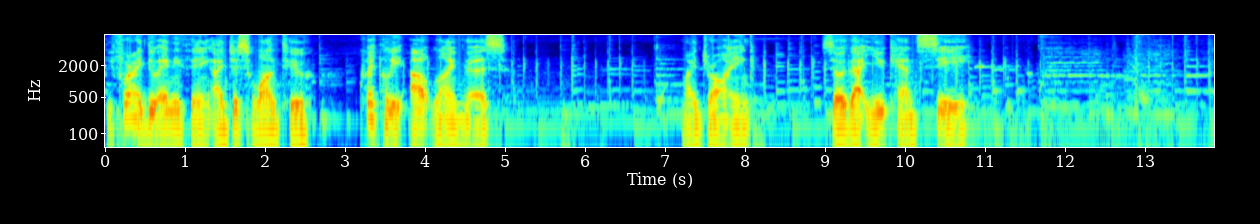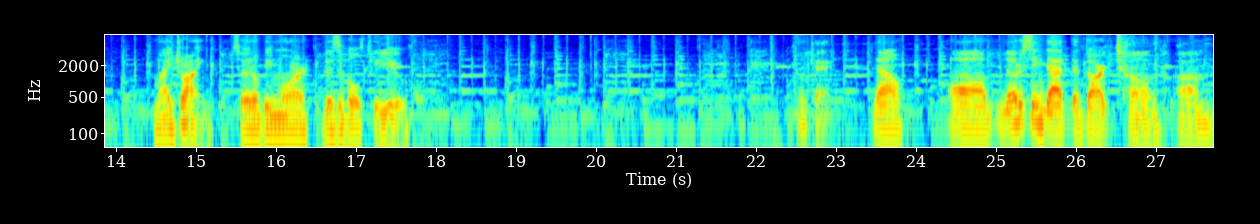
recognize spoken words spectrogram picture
Before I do anything, I just want to quickly outline this, my drawing, so that you can see my drawing. So it'll be more visible to you. Okay, now um, noticing that the dark tone um,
